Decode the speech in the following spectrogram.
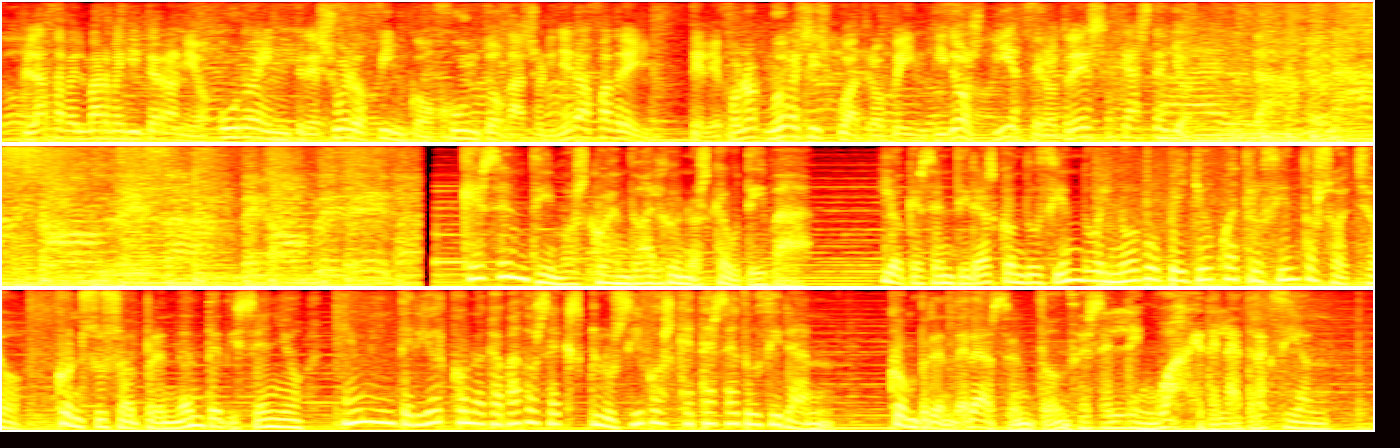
Plaza del Mar Mediterráneo, 1 entre suelo 5, junto gasolinera Fadrell. Teléfono 964 22 1003 Castellón. ¿Qué sentimos cuando algo nos cautiva? Lo que sentirás conduciendo el nuevo Peugeot 408, con su sorprendente diseño y un interior con acabados exclusivos que te seducirán. Comprenderás entonces el lenguaje de la atracción.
